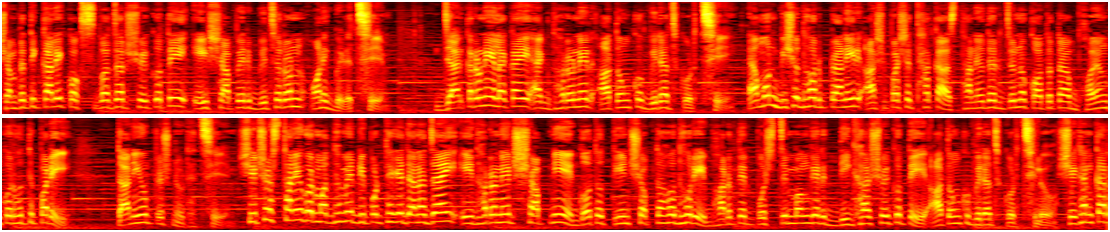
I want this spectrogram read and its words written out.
সাম্প্রতিককালে কক্সবাজার সৈকতে এই সাপের বিচরণ অনেক বেড়েছে, যার কারণে এলাকায় এক ধরনের আতঙ্ক বিরাজ করছে। এমন বিষধর প্রাণীর আশেপাশে থাকা স্থানীয়দের জন্য কতটা ভয়ঙ্কর হতে পারে তা নিয়েও প্রশ্ন উঠেছে। শীর্ষস্থানীয় গণমাধ্যমের রিপোর্ট থেকে জানা যায়, এই ধরনের সাপ নিয়ে গত তিন সপ্তাহ ধরে ভারতের পশ্চিমবঙ্গের দীঘা সৈকতে আতঙ্ক বিরাজ করছিল। সেখানকার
